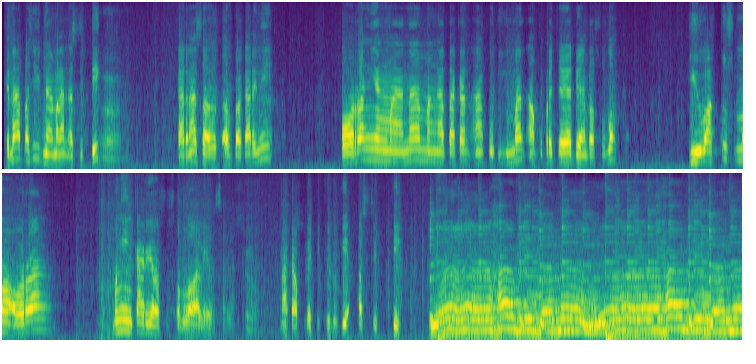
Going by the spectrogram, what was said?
Kenapa sih dinamakan asidik? Hmm. Karena sahabat Abu Bakar ini orang yang mana mengatakan aku iman, aku percaya dengan Rasulullah di waktu semua orang mengingkari Rasulullah alaihi wasallam. Hmm. Maka boleh dijuluki asidik. Ya habibana ya habibana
